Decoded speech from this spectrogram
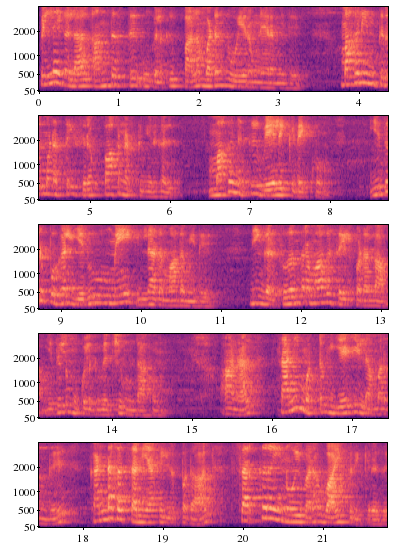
பிள்ளைகளால் அந்தஸ்து உங்களுக்கு பல மடங்கு உயரும் நேரம் இது. மகளின் திருமணத்தை சிறப்பாக நடத்துவீர்கள். மகனுக்கு வேலை கிடைக்கும். எதிர்ப்புகள் எதுவுமே இல்லாத மாதம் இது. நீங்கள் சுதந்திரமாக செயல்படலாம். எதிலும் உங்களுக்கு வெற்றி உண்டாகும். ஆனால் சனி மட்டும் ஏழில் அமர்ந்து கண்டக சனியாக இருப்பதால் சர்க்கரை நோய் வர வாய்ப்பு இருக்கிறது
